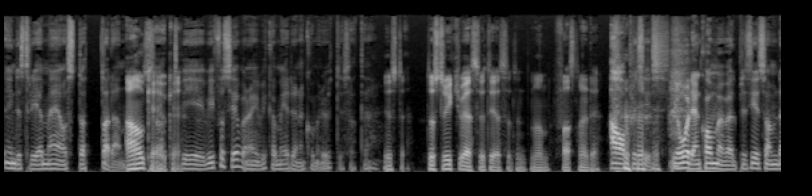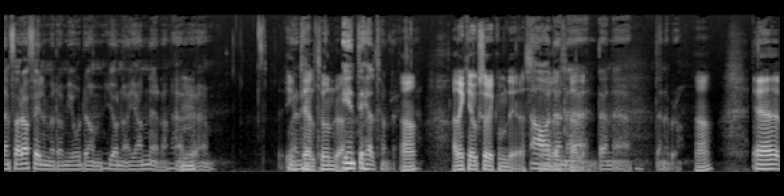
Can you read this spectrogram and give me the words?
filmindustri är med och stöttar den. Ah, okej, Så okej. Vi, vi får se vad den, vilka medier den kommer ut i. Så att det... Just det Då stryker vi SVT så att inte någon fastnar i det Ja, precis. Jo, den kommer väl precis som den förra filmen de gjorde om Johnny och Janne. Den här, Mm. eh, Inte den helt hundra inte helt hundra. Ja. Ja, den kan ju också rekommenderas Ja, den väldigt är, den, är, den är bra. Ja. Eh,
